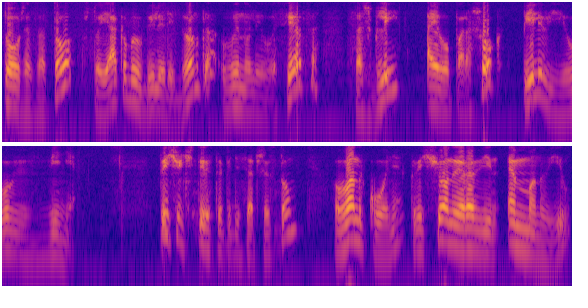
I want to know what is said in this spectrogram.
тоже за то, что якобы убили ребенка, вынули его сердце, сожгли, а его порошок пили в его вине. В 1456 в Анконе крещеный раввин Эммануил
